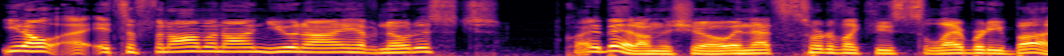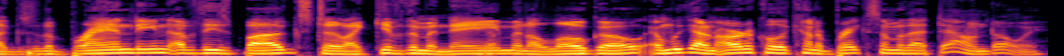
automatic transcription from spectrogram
You know, uh, it's a phenomenon you and I have noticed quite a bit on the show, and that's sort of like these celebrity bugs, the branding of these bugs to like give them a name and a logo. And we got an article that kind of breaks some of that down, don't we?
